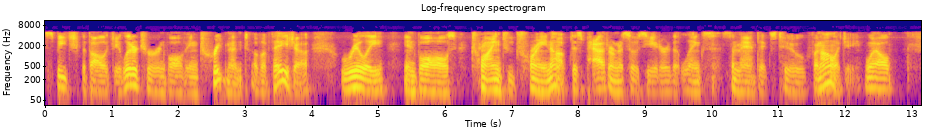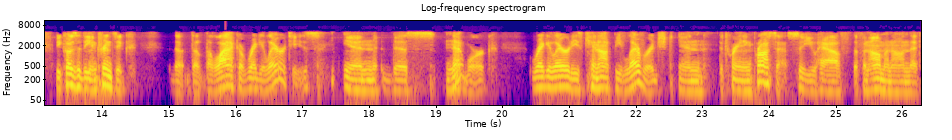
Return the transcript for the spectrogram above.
speech pathology literature involving treatment of aphasia really involves trying to train up this pattern associator that links semantics to phonology. Well, because of the intrinsic the, the, the lack of regularities in this network, regularities cannot be leveraged in the training process. So you have the phenomenon that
